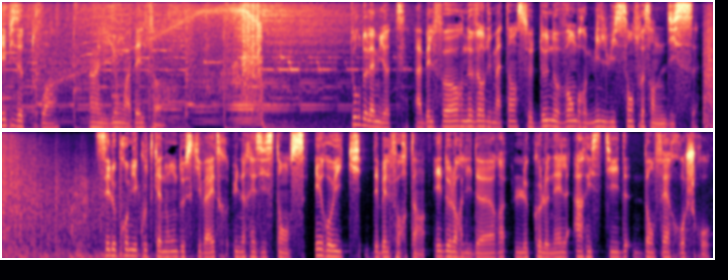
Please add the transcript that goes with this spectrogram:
Épisode 3, un lion à Belfort. Tour de la Miotte, à Belfort, 9h du matin ce 2 novembre 1870. C'est le premier coup de canon de ce qui va être une résistance héroïque des Belfortins et de leur leader, le colonel Aristide d'Enfer Rochereau.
